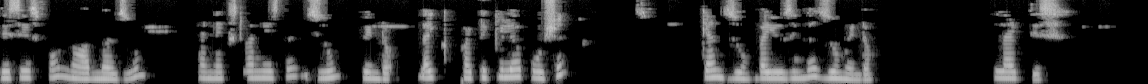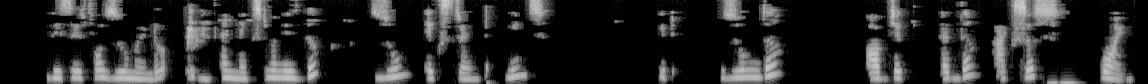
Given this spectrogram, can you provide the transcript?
This is for normal zoom and next one is the zoom window like particular portion can zoom by using the zoom window like this. This is for zoom window and next one is the zoom extent means it zoom the object at the access point.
